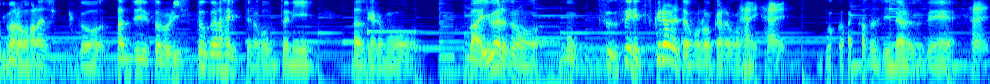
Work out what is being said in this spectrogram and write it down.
今のお話聞くと、単純にそのリストから入ったら本当に、なんですかね、もう、まあ、いわゆるその、もうすすでに作られたものからも、はいはい。僕は形になるので、はい。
